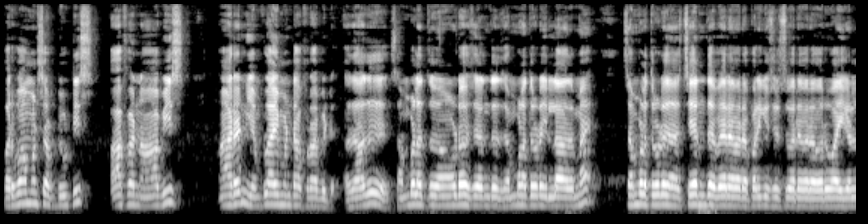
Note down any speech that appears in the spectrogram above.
performance of duties of an office or an employment of profit. அதாவது சம்பளத்தோட சேர்ந்த சம்பளத்தோடு இல்லாதம சம்பளத்தோடு சேர்ந்த வேறு வேறு பர்க்யூசஸ் வேறு வேறு வருவாய்கள்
